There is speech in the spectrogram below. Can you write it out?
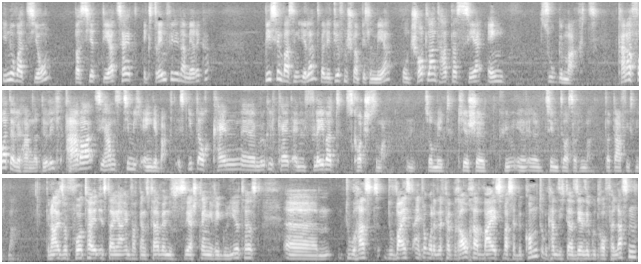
Innovation passiert derzeit extrem viel in Amerika bisschen was in Irland, weil die dürfen schon ein bisschen mehr. Und Schottland hat das sehr eng zugemacht. Kann auch Vorteile haben natürlich, Klar. aber sie haben es ziemlich eng gemacht. Es gibt auch keine Möglichkeit, einen Flavored Scotch zu machen. Mhm. So mit Kirsche, äh, Zimt, was auch immer. Da darf ich es nicht machen. Genau, also Vorteil ist da ja einfach ganz klar, wenn du es sehr streng reguliert hast. Ähm, du hast, du weißt einfach, oder der Verbraucher weiß, was er bekommt und kann sich da sehr, sehr gut drauf verlassen.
